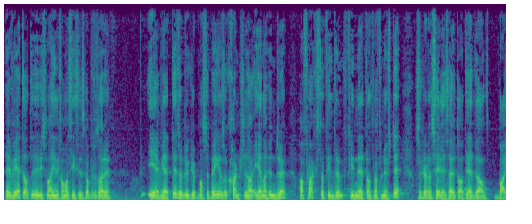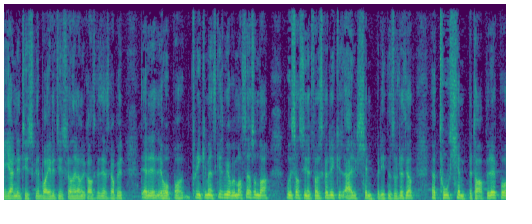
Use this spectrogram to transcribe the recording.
Men jeg vet at hvis man er inne i farmasiselskaper, så tar det evigheter, så bruker opp masse penger, og så kanskje da én av hundre har flaks og finner, finner, et eller annet som er fornuftig, og så klarer de å selge seg ut da, til et eller annet Bayern i Tyskland, Bayer i Tyskland eller amerikanske selskaper. Det er det håp på. Flinke mennesker som jobber masse, som da, hvor sannsynligheten for at det skal lykkes, er kjempeliten. stort sett. Jeg har to kjempetapere på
